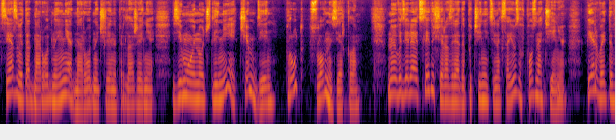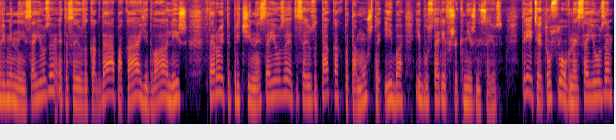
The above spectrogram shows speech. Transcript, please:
связывают однородные и неоднородные члены предложения предложение. Зимой ночь длиннее, чем день. Пруд словно зеркало. Но и выделяют следующие разряды подчинительных союзов по значению. Первый – это временные союзы. Это союзы «когда», «пока», «едва», «лишь». Второй – это причинные союзы. Это союзы «так», «как», «потому что», «ибо», «ибо устаревший книжный союз. Третий – это условные союзы.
